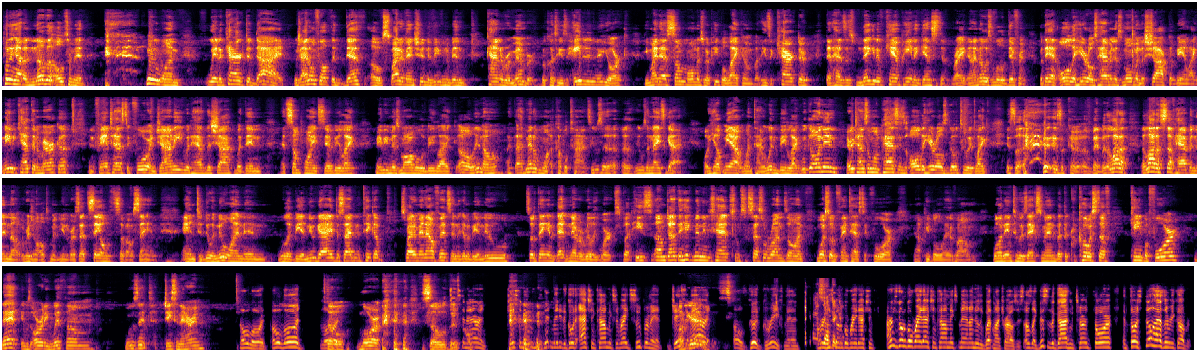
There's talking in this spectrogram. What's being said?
putting out another Ultimate new one where the character died, which I don't felt the death of Spider-Man shouldn't have even been kind of remembered because he's hated in New York. He might have some moments where people like him, but he's a character that has this negative campaign against him, right? And I know it's a little different, but they had all the heroes having this moment of shock of being like maybe Captain America and Fantastic Four and Johnny would have the shock, but then at some points they'd be like, maybe Ms. Marvel would be like, oh, you know, I, I met him a couple times. He was a, a he was a nice guy or he helped me out one time. It wouldn't be like we're going in every time someone passes, all the heroes go to it like it's a it's a event. But a lot of a lot of stuff happened in the original Ultimate Universe. That sale stuff I was saying, and to do a new one, and will it be a new guy deciding to take up Spider-Man outfits, and they're going to be a new sort of thing, and that never really works. But he's um, Jonathan Hickman, and he's had some successful runs on more sort of Fantastic Four. Uh, people have um, bought into his X Men, but the Krakoa stuff came before that. It was already with um, who was it? Jason Aaron. Oh Lord! Oh Lord! Lord. So more. so the, Jason Aaron. Jason Aaron is getting ready to go to Action Comics and write Superman. Jason oh, Aaron. Oh, good grief, man! I heard he's gonna go write Action. I heard he's gonna go write Action Comics. Man, I nearly wet my trousers. I was like, this is the guy who turned Thor, and Thor still hasn't recovered.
